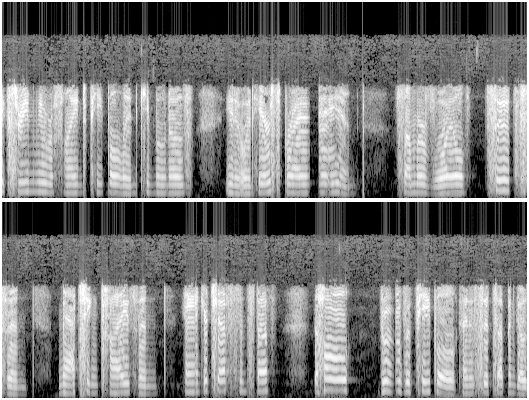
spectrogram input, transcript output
extremely refined people in kimonos, you know, and hairspray and summer voile suits and matching ties and handkerchiefs and stuff. The whole group of people kind of sits up and goes,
